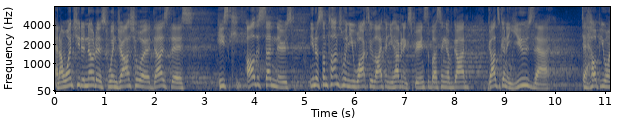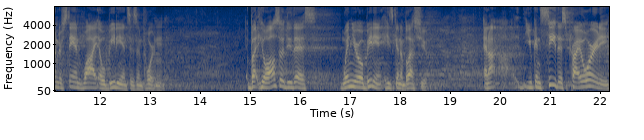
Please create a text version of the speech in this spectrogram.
And I want you to notice when Joshua does this, he's all of a sudden there's, you know, sometimes when you walk through life and you haven't experienced the blessing of God, God's gonna use that to help you understand why obedience is important. But He'll also do this when you're obedient, He's gonna bless you. And I, you can see this priority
